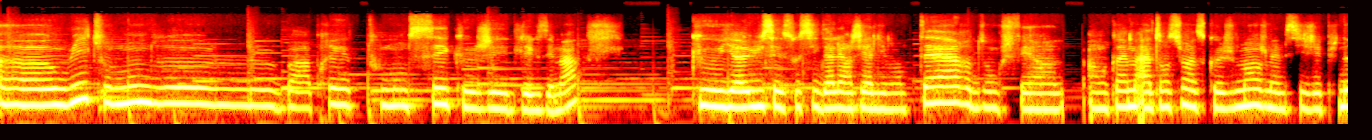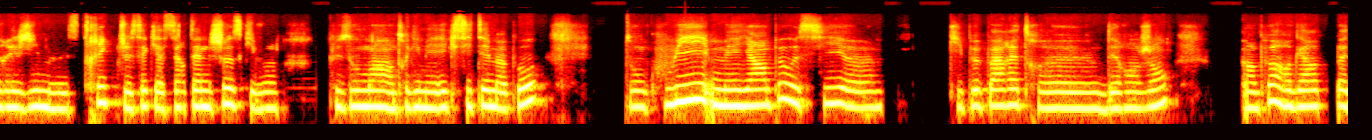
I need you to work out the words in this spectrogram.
euh, Oui, tout le monde. Euh, bah, après, tout le monde sait que j'ai de l'eczéma, qu'il y a eu ces soucis d'allergie alimentaire, donc je fais quand même attention à ce que je mange, même si j'ai plus de régime strict. Je sais qu'il y a certaines choses qui vont plus ou moins, entre guillemets, exciter ma peau. Donc oui, mais il y a un peu aussi euh, qui peut paraître dérangeant, un peu un regard pas.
